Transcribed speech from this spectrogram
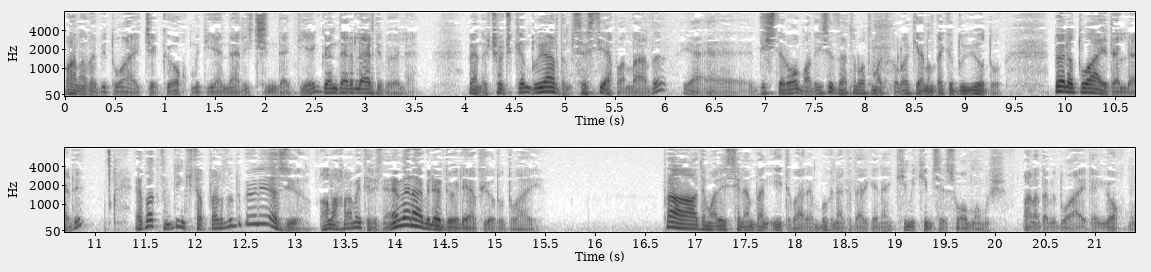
Bana da bir dua edecek yok mu diyenler içinde diye gönderirlerdi böyle. Ben de çocukken duyardım. Sesli yaparlardı. Ya, e, dişleri olmadığı için zaten otomatik olarak yanındaki duyuyordu. Böyle dua ederlerdi. E baktım din kitaplarında da böyle yazıyor. Allah rahmet eylesin. Enver abiler de öyle yapıyordu duayı. Ta Adem Aleyhisselam'dan itibaren bugüne kadar gelen kimi kimsesi olmamış. Bana da bir dua eden yok mu?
